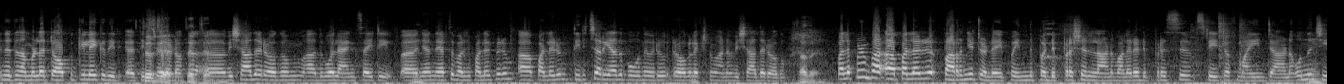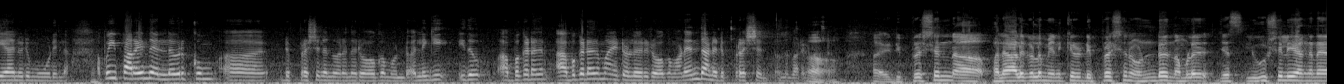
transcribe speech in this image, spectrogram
ഇന്നത്തെ നമ്മുടെ ടോപ്പിക്കിലേക്ക് തിരിച്ചു ഡോക്ടർ വിഷാദ രോഗം അതുപോലെ ആങ്സൈറ്റി ഞാൻ നേരത്തെ പറഞ്ഞു പലപ്പോഴും പലരും തിരിച്ചറിയാതെ പോകുന്ന ഒരു രോഗലക്ഷണമാണ് വിഷാദ രോഗം പലപ്പോഴും പലരും പറഞ്ഞിട്ടുണ്ട് ഇപ്പൊ ഇന്നിപ്പോ ഡിപ്രഷനിലാണ് വളരെ ഡിപ്രസീവ് സ്റ്റേറ്റ് ഓഫ് മൈൻഡ് ആണ്. ഒന്നും ചെയ്യാൻ ഒരു മൂഡില്ല അപ്പൊ ഈ പറയുന്ന എല്ലാവർക്കും ഡിപ്രഷൻ എന്ന് പറയുന്ന രോഗമുണ്ടോ? അല്ലെങ്കിൽ ഇത് അപകട അപകടകരമായിട്ടുള്ള ഒരു രോഗമാണ്? എന്താണ് ഡിപ്രഷൻ എന്ന് പറയുന്നത്? ഡിപ്രഷൻ പല ആളുകളും എനിക്കൊരു ഡിപ്രഷൻ ഉണ്ട്. നമ്മൾ ജസ്റ്റ് യൂഷ്വലി അങ്ങനെ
